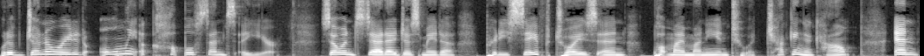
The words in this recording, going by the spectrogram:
would have generated only a couple cents a year. So instead, I just made a pretty safe choice and put my money into a checking account. And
